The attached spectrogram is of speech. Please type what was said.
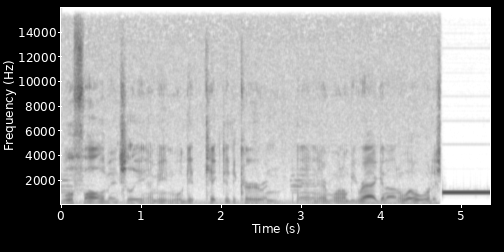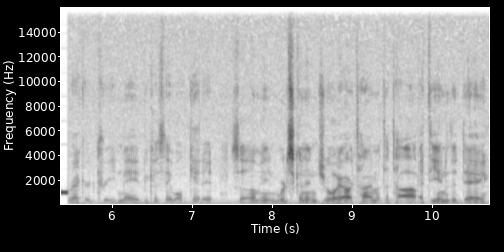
we'll fall eventually. I mean, we'll get kicked to the curb, and and everyone will be ragging on, well, what a record Creed made because they won't get it. So I mean, we're just gonna enjoy our time at the top. At the end of the day,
